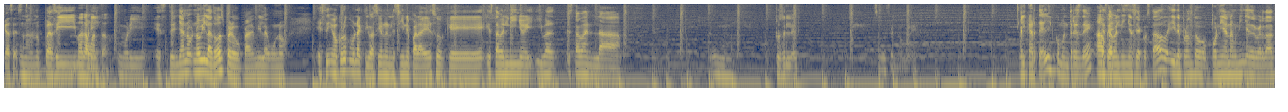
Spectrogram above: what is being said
que hace eso. No, no, pues así. No morí, aguanto. Morí. Este, ya no, no vi la 2, pero para mí la 1. Este, me acuerdo que hubo una activación en el cine para eso. Que estaba el niño y iba. Estaba en la. mm, Pues el. el- se me fue el nombre. El cartel, como en 3D. Ah, que ok. Estaba el niño así acostado. Y de pronto ponían a un niño de verdad.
